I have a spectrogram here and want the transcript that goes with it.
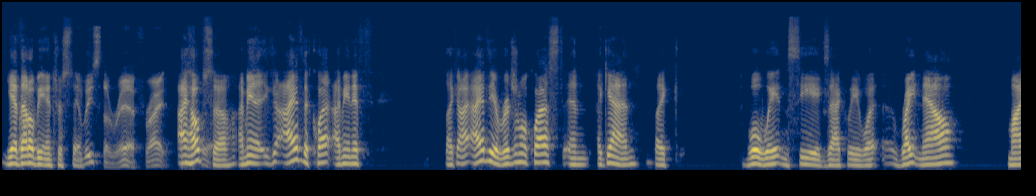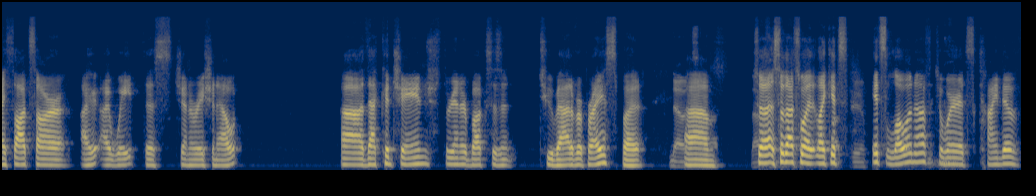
yeah, that'll be interesting. At least the Rift, right? I hope so. I mean, I have the quest. I mean, if like I, I have the original quest, and again, like we'll wait and see exactly what. Right now, my thoughts are I, I wait this generation out. Uh, that could change. Three hundred bucks isn't too bad of a price, but No. Um, so so that's what like it's it's low enough to where it's kind of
